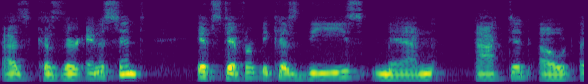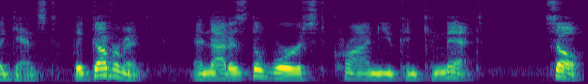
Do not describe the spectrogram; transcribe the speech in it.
as because they're innocent? It's different because these men acted out against the government, and that is the worst crime you can commit. So,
